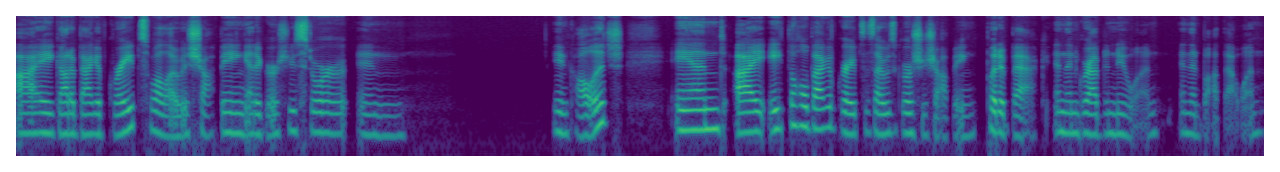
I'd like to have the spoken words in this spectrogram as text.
I got a bag of grapes while I was shopping at a grocery store in in college and I ate the whole bag of grapes as I was grocery shopping, put it back, and then grabbed a new one and then bought that one.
